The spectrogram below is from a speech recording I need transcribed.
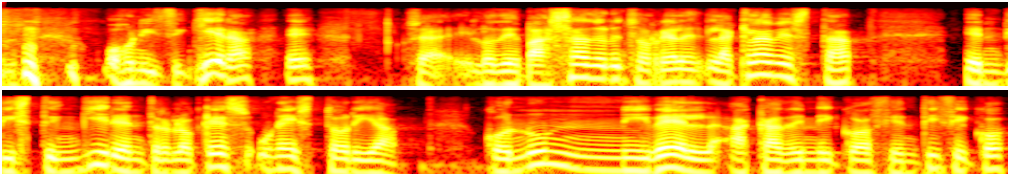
o ni siquiera, eh. o sea, lo de basado en hechos reales, la clave está en distinguir entre lo que es una historia con un nivel académico científico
